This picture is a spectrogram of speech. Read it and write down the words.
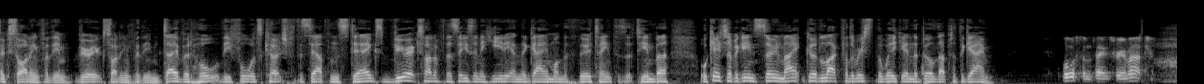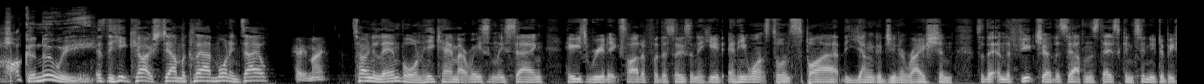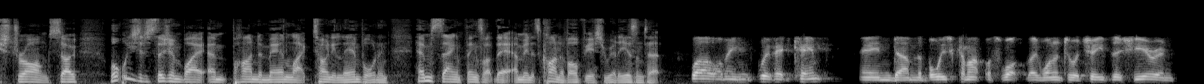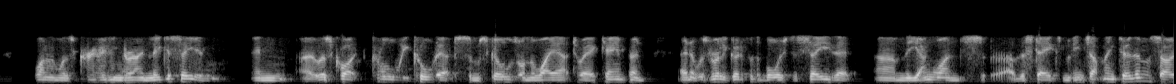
Exciting for them. Very exciting for them. David Hall, the forwards coach for the Southland Stags. Very excited for the season ahead and the game on the 13th of September. We'll catch up again soon, mate. Good luck for the rest of the weekend, the build up to the game. Awesome, thanks very much. Hokanui. Is the head coach, Dale McLeod. Morning, Dale. Mate. Tony Lambourne, he came out recently saying he's really excited for the season ahead and he wants to inspire the younger generation so that in the future the Southland Stags continue to be strong. So what was your decision by um, behind a man like Tony Lambourne and him saying things like that? I mean, it's kind of obvious, really, isn't it? Well, I mean, we've had camp, and um, the boys come up with what they wanted to achieve this year, and one of them was creating their own legacy, and and it was quite cool. We called out to some schools on the way out to our camp, and and it was really good for the boys to see that um, the young ones, uh, the Stags, mean something to them. So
